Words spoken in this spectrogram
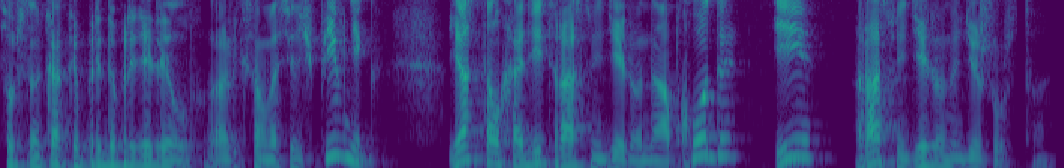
собственно, как и предопределил Александр Васильевич Пивник, я стал ходить раз в неделю на обходы и раз в неделю на дежурство.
